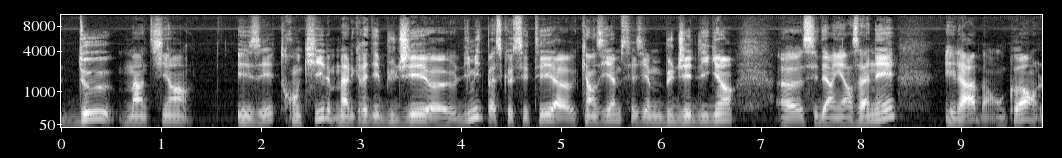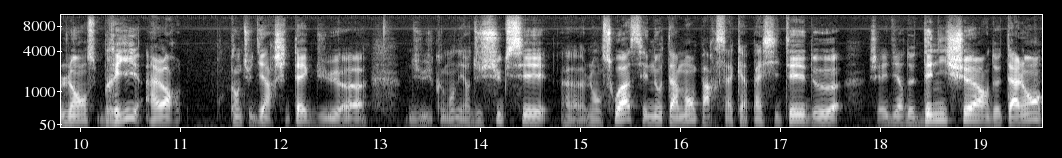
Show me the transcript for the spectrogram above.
deux maintiens aisés, tranquilles, malgré des budgets euh, limites, parce que c'était 15e, 16e budget de Ligue 1 euh, ces dernières années. Et là, bah, encore, Lens brille. Alors, quand tu dis architecte du, euh, du, du succès lensois, c'est notamment par sa capacité de, j'allais de dénicheur de talent.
